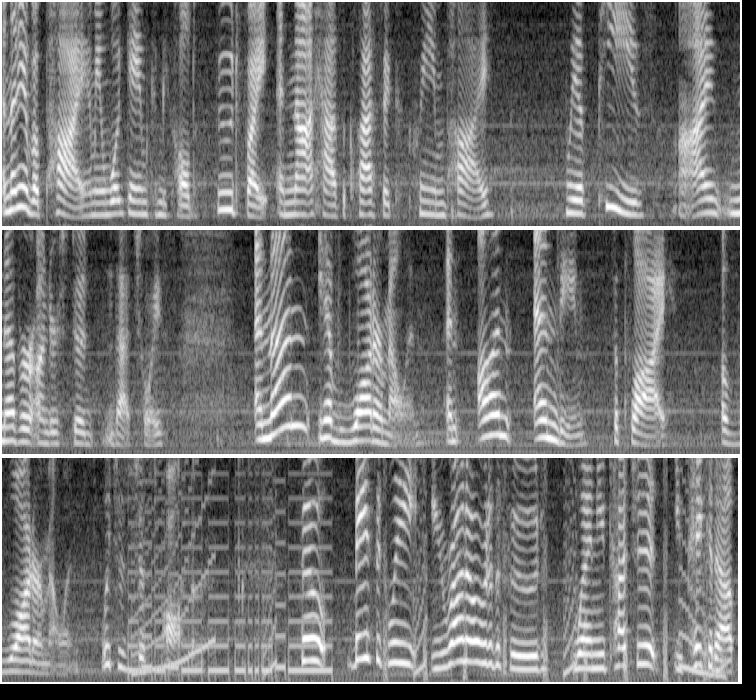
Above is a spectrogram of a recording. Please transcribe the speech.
And then you have a pie. I mean, what game can be called Food Fight and not have the classic cream pie? We have peas. I never understood that choice. And then you have watermelon, an unending supply of watermelon, which is just awesome. So basically, you run over to the food. When you touch it, you pick it up.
